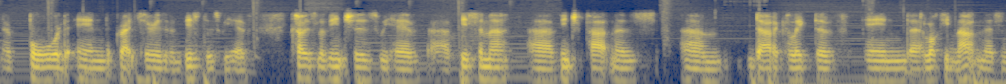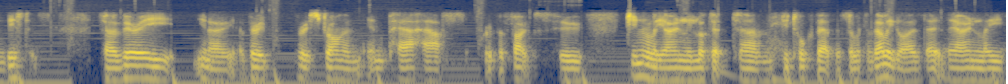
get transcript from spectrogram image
you know, board and great series of investors. We have Khosla Ventures, we have uh, Bessemer uh, Venture Partners, um, Data Collective, and uh, Lockheed Martin as investors. So a very, you know, a very, very strong and, and powerhouse group of folks who generally only look at, um, if you talk about the Silicon Valley guys, they, they only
